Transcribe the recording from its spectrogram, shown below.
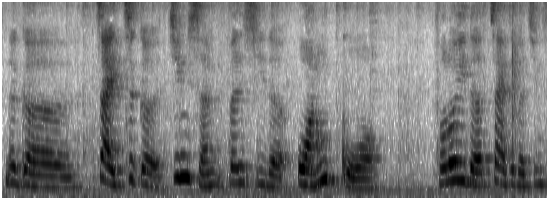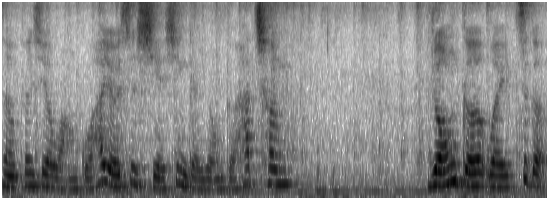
那个在这个精神分析的王国，弗洛伊德在这个精神分析的王国，他有一次写信给荣格，他称荣格为这个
